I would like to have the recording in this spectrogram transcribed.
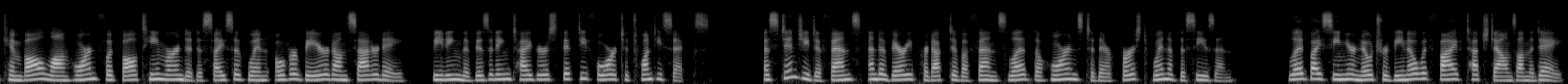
Kimball Longhorn football team earned a decisive win over Bayard on Saturday, beating the visiting Tigers 54 to 26. A stingy defense and a very productive offense led the Horns to their first win of the season. Led by senior No Trevino with five touchdowns on the day,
